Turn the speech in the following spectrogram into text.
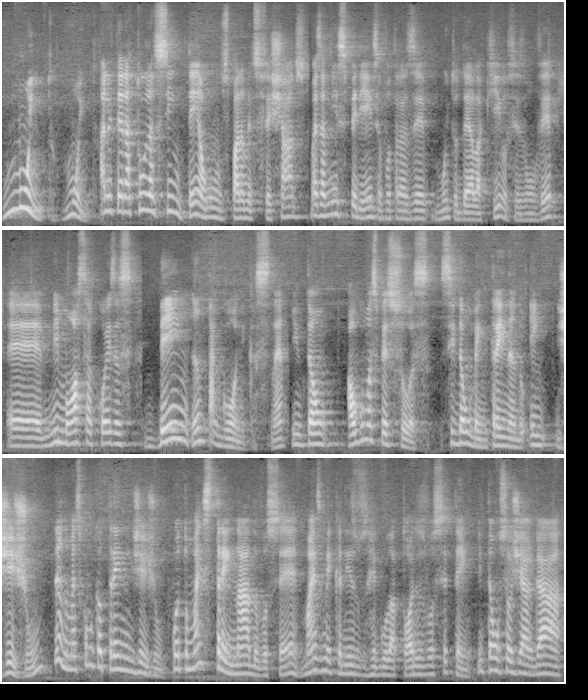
Muito, muito. A literatura, sim, tem alguns parâmetros fechados, mas a minha experiência, eu vou trazer muito dela aqui, vocês vão ver, é, me mostra coisas bem antagônicas, né? Então, algumas pessoas se dão bem treinando em jejum. Leandro, mas como que eu treino em jejum? Quanto mais treinado você é, mais mecanismos regulatórios você tem. Então, o seu GH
